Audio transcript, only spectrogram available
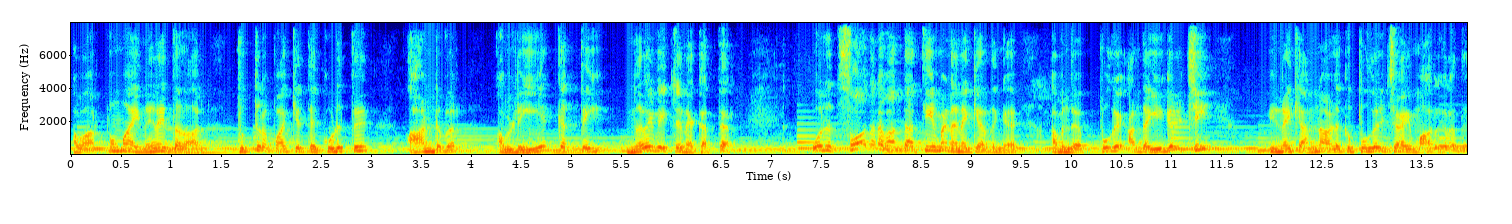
அவள் அற்பமாய் நினைத்ததால் புத்திர பாக்கியத்தை கொடுத்து ஆண்டவர் அவளுடைய இயக்கத்தை நிறைவேற்றின கத்தர் ஒரு சோதனை வந்தால் தீமை நினைக்கிறதுங்க அந்த புகழ் அந்த இகழ்ச்சி இன்னைக்கு அன்னாளுக்கு புகழ்ச்சியாய் மாறுகிறது.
